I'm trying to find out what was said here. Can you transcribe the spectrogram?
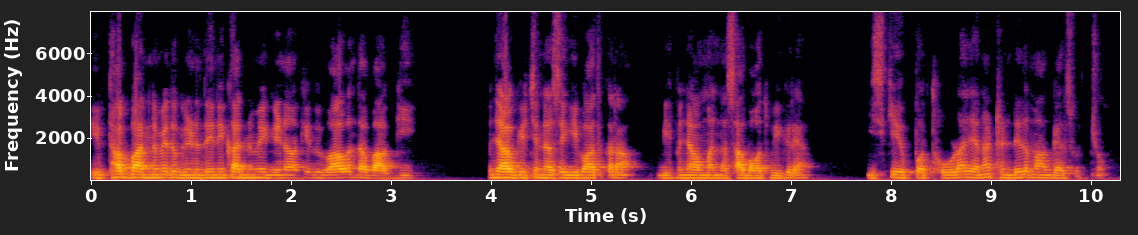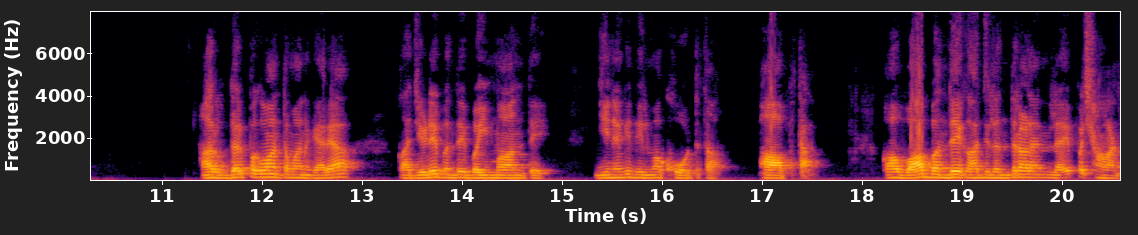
इफ्ता बानवे तो गिनते निकानवे गिना कि कोई वाह बंदा बागी पंजाब के बीच नशे की बात करा भी पंजाब में नशा बहुत बिक रहा इसके ऊपर थोड़ा जा ना ठंडे दिमाग गल सोचो और उधर भगवान मान कह रहा का जेड़े बंदे बेईमान थे जिन्हें कि दिल में खोट था फाप था का वाह बंदे का जलंधर वाले ने लाए पछाण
